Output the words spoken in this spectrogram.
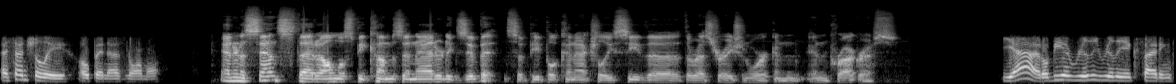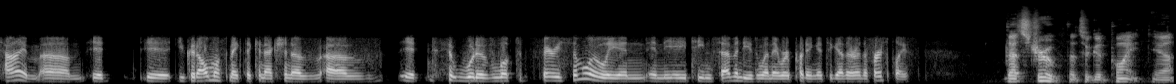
essentially open as normal. And in a sense, that almost becomes an added exhibit, so people can actually see the, the restoration work in, in progress. Yeah, it'll be a really, really exciting time. Um, it it, you could almost make the connection of, of it would have looked very similarly in, in the 1870s when they were putting it together in the first place. That's true. That's a good point. Yeah,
